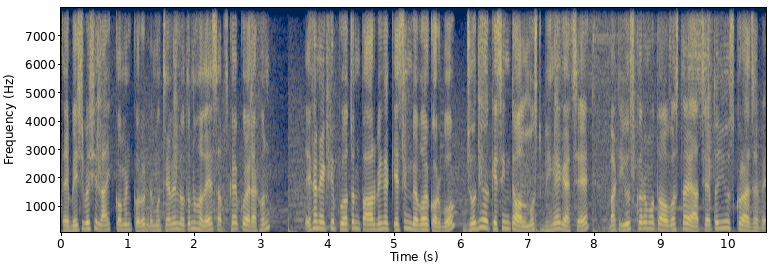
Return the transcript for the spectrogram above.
তাই বেশি বেশি লাইক কমেন্ট করুন এবং চ্যানেল নতুন হলে সাবস্ক্রাইব করে রাখুন। এখানে একটি পুরাতন পাওয়ার ব্যাংকের কেসিং ব্যবহার করব। যদিও কেসিংটা অলমোস্ট ভেঙে গেছে বাট ইউজ করার মতো অবস্থায় আছে তো ইউজ করা যাবে।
